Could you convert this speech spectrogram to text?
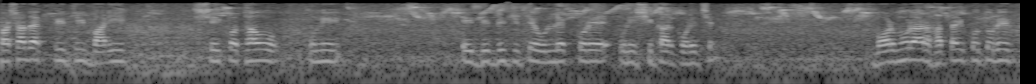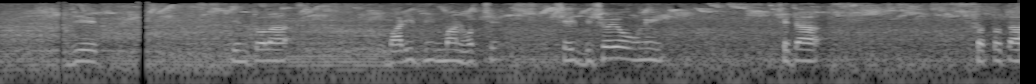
প্রাসাদাকৃতি বাড়ির সেই কথাও উনি এই বিবৃতিতে উল্লেখ করে উনি স্বীকার করেছেন। বর্মরার হাতাই কোতরের যে তিনতলা বাড়ি নির্মাণ হচ্ছে, সেই বিষয়েও উনি সেটা সত্যতা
